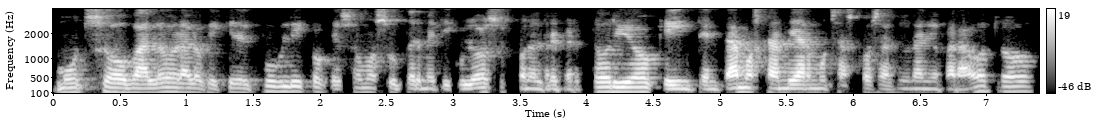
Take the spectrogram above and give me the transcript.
mucho valor a lo que quiere el público, que somos súper meticulosos con el repertorio, que intentamos cambiar muchas cosas de un año para otro,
